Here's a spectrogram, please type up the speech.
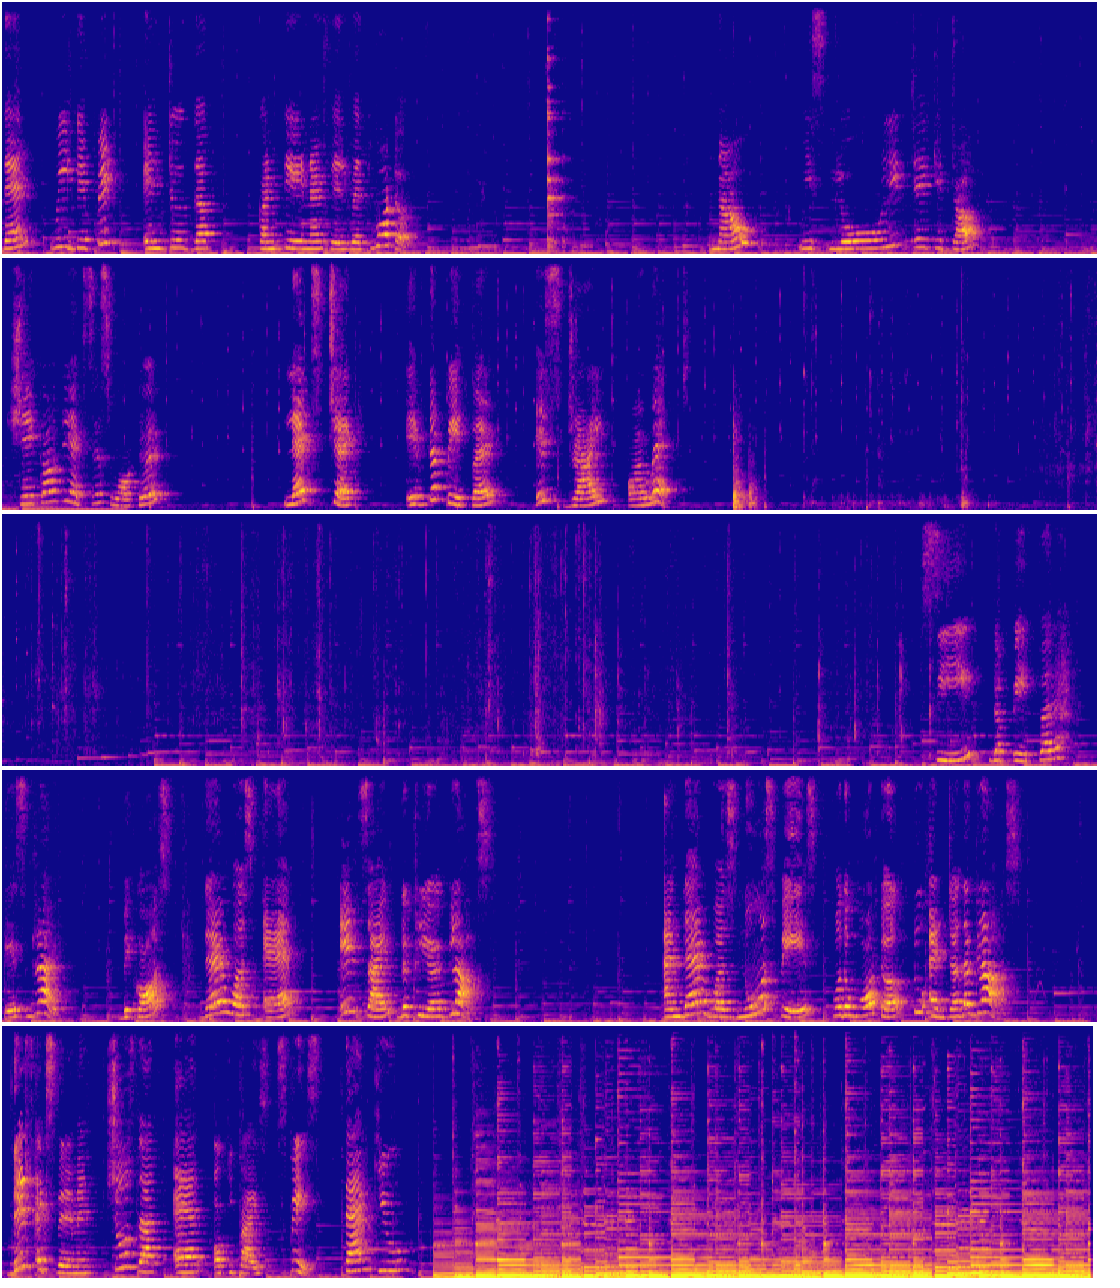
Then we dip it into the container filled with water. Now we slowly take it out Shake out the excess water. Let's check if the paper is dry or wet. See, the paper is dry because there was air inside the clear glass and there was no space for the water to enter the glass. This experiment shows that air occupies space. Thank you.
